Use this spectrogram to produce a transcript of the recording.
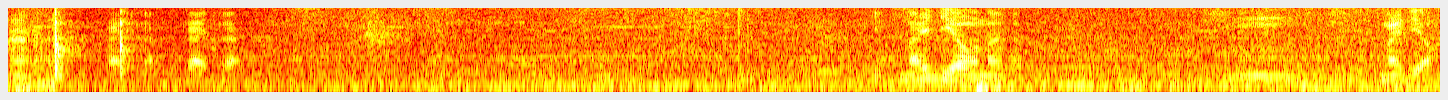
อะใกล้ละใกล้ละอีกน้เดียวนะครับ อีกน้อยเดียว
